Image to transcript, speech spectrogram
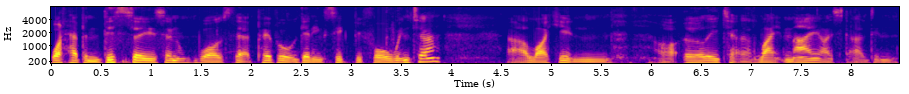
what happened this season was that people were getting sick before winter, uh, like in oh, early to late May. I started in,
